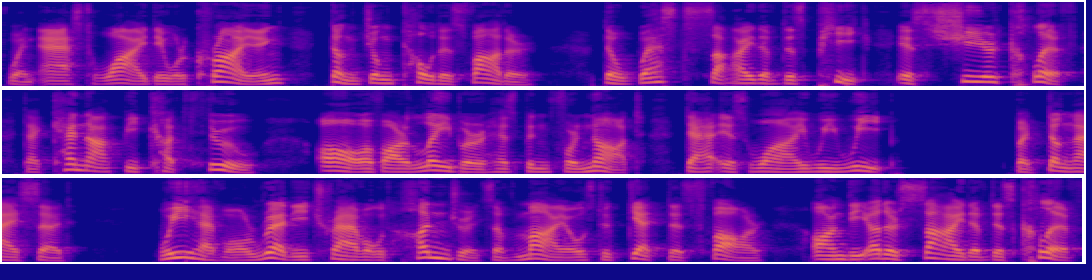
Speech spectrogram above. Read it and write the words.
When asked why they were crying, Deng Zhong told his father, the west side of this peak is sheer cliff that cannot be cut through. All of our labor has been for naught. That is why we weep. But Deng Ai said, We have already traveled hundreds of miles to get this far. On the other side of this cliff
